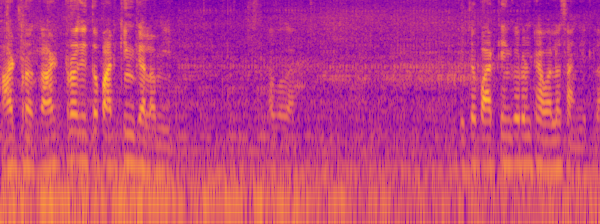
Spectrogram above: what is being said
हा ट्रक हा ट्रक इथं पार्किंग केला मी. हा बघा. इथं पार्किंग करून ठेवायला सांगितलं.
